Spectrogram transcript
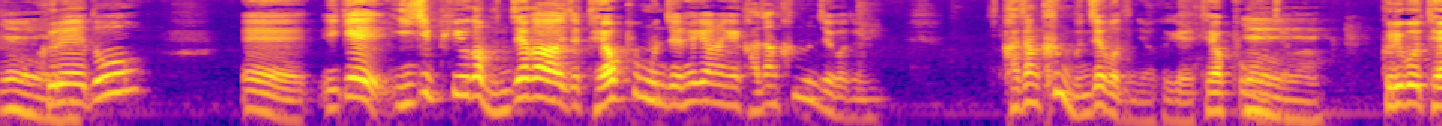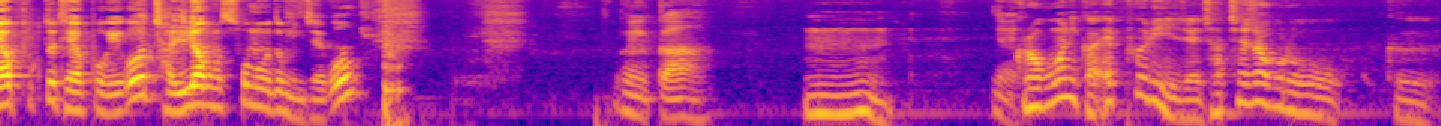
예. 그래도 예, 이게 eGPU가 문제가 이제 대역폭 문제를 해결하는 게 가장 큰 문제거든요. 가장 큰 문제거든요. 그게 대역폭 예, 문제가. 예. 그리고 대역폭도 대역폭이고 전력 소모도 문제고. 그러니까. 음. 네. 그러고 보니까 애플이 이제 자체적으로 그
